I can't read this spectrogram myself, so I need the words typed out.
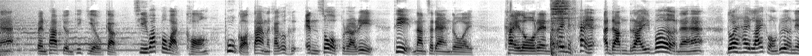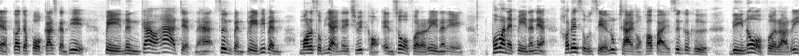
นะฮะเป็นภาพยนตร์ที่เกี่ยวกับชีวประวัติของผู้ก่อตั้งนะครับ ก็คือ Enzo Ferrari ที่นำแสดงโดยไคลโลเรน เอ้ย ไม่ใช่อดัมไดรเวอร์นะฮะ โดยไฮไลท์ของเรื่องเนี่ย ก็จะโฟกัสกันที่ ปี 1957 นะฮะ ซึ่งเป็นปีที่เป็นมรสุมใหญ่ในชีวิตของเอนโซเฟอร์รารีนั่นเอง เพราะว่าในปีนั้นเนี่ยเขาได้สูญเสียลูกชายของเขาไป ซึ่งก็คือดีโน่เฟอร์รารี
